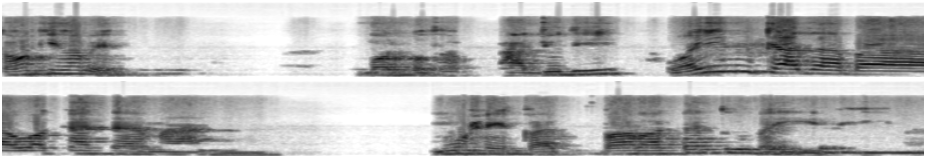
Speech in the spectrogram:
তখন কি হবে? বরকত হবে। আর যদি ওয়াইন কাযাবা ওয়া কাতামা মুহিকাত বারাকাতু বাইইহিমা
